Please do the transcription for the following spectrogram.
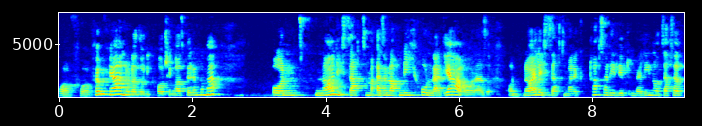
vor, vor fünf Jahren oder so die Coaching-Ausbildung gemacht. Und neulich sagte also noch nicht 100 Jahre oder so, und neulich sagte meine Tochter, die lebt in Berlin, und sagte,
